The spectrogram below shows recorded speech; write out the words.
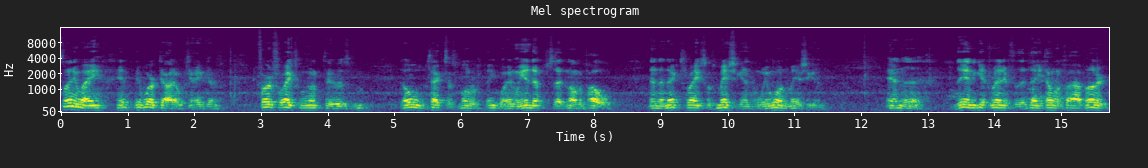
So anyway, it, it worked out okay, because first race we went to was the old Texas Motor Speedway, and we ended up sitting on the pole. Then the next race was Michigan, and we won Michigan. And uh, then getting ready for the Daytona 500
